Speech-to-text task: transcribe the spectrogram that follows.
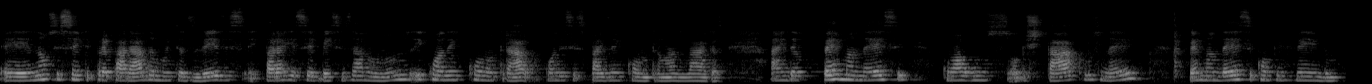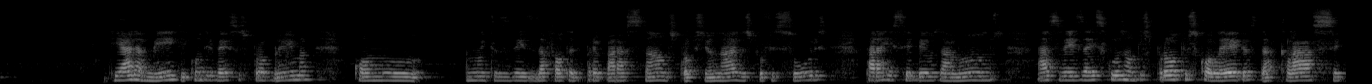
é, não se sente preparada muitas vezes para receber esses alunos e quando encontra, quando esses pais encontram as vagas, ainda permanece com alguns obstáculos, né? Permanece convivendo diariamente com diversos problemas, como muitas vezes a falta de preparação dos profissionais, dos professores para receber os alunos, às vezes a exclusão dos próprios colegas da classe,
